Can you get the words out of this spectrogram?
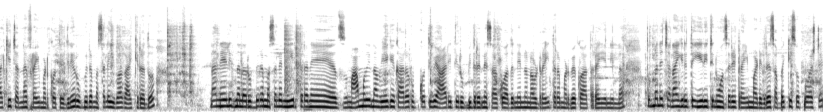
ಹಾಕಿ ಚೆನ್ನಾಗಿ ಫ್ರೈ ಮಾಡ್ಕೊತಾ ಇದ್ದೀನಿ. ರುಬ್ಬಿರೋ ಮಸಾಲೆ ಇವಾಗ ಹಾಕಿರೋದು. ನಾನು ಹೇಳಿದ್ನಲ್ಲ, ರುಬ್ಬಿರೋ ಮಸಾಲೆ ನೀರು ಥರನೇ ಮಾಮೂಲಿ ನಾವು ಹೇಗೆ ಖಾರ ರುಬ್ಕೋತೀವಿ ಆ ರೀತಿ ರುಬ್ಬಿದ್ರೇ ಸಾಕು. ಅದನ್ನೇನು ನಾವು ಡ್ರೈ ಥರ ಮಾಡಬೇಕು, ಆ ಥರ ಏನಿಲ್ಲ. ತುಂಬಾ ಚೆನ್ನಾಗಿರುತ್ತೆ ಈ ರೀತಿನೂ ಒಂದ್ಸರಿ ಟ್ರೈ ಮಾಡಿದರೆ. ಸಬ್ಬಕ್ಕಿ ಸೊಪ್ಪು ಅಷ್ಟೇ.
